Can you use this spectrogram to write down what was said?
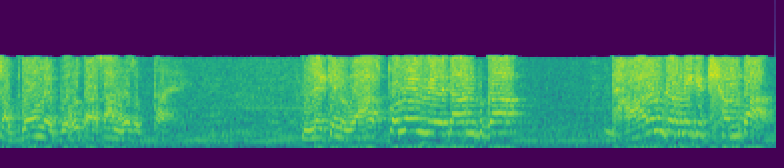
शब्दों में बहुत आसान हो सकता है। लेकिन वास्तव में वेदांत का धारण करने की क्षमता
